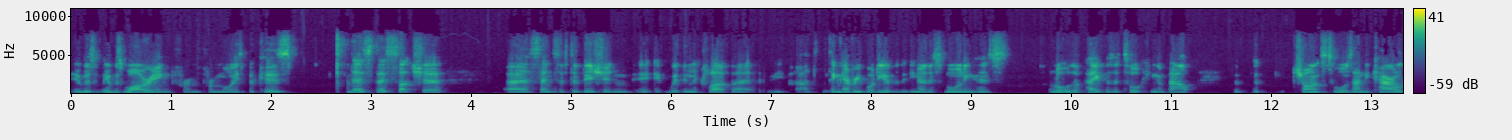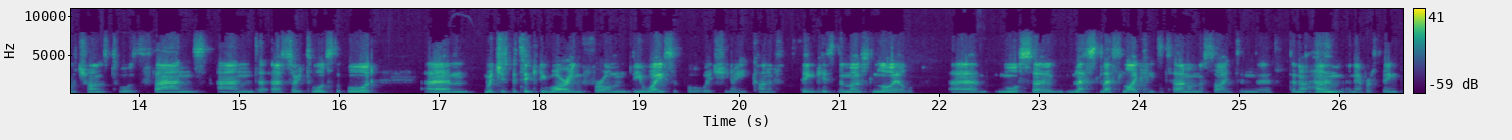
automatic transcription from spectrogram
it was it was worrying from from Moyes because there's there's such a, a sense of division within the club. Uh, I think everybody, you know, this morning has a lot of the papers are talking about the, the chance towards Andy Carroll, the chance towards the fans, and uh, sorry, towards the board, um, which is particularly worrying from the away support, which you know you kind of think is the most loyal, uh, more so less less likely to turn on the side than the than at home and everything.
